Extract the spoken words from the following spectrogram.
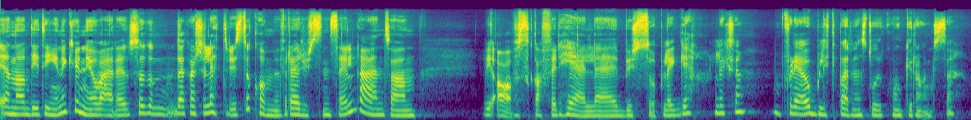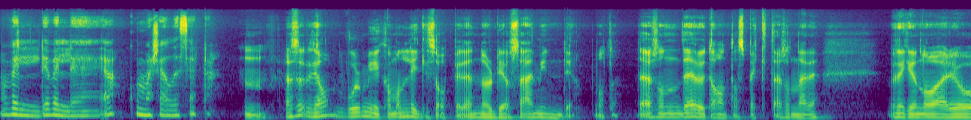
en av de tingene kunne jo være så Det er kanskje lettere hvis det kommer fra russen selv. Da, en sånn Vi avskaffer hele bussopplegget, liksom. For det er jo blitt bare en stor konkurranse. Og veldig, veldig ja, kommersialisert. Da. Mm. Altså, ja, hvor mye kan man legge seg opp i det når de også er myndige? på en måte? Det er, sånn, det er jo et annet aspekt. Det er sånn der, jeg tenker, nå er det jo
